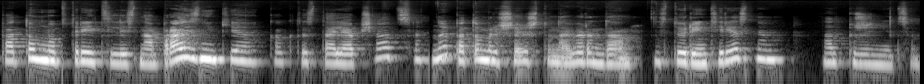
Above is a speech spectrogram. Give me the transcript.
Потом мы встретились на празднике, как-то стали общаться. Ну и потом решили, что, наверное, да, история интересная, надо пожениться.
